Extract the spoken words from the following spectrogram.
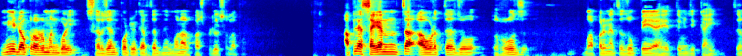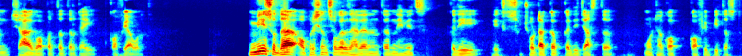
मी डॉक्टर अरुण मनगोळी सर्जन पोटविकार तज्ज्ञ मोनार्क हॉस्पिटल सोलापूर. आपल्या सगळ्यांचा आवडता जो रोज वापरण्याचा जो पेय आहे ते म्हणजे काही जण चहा वापरतात तर काही कॉफी आवडतं मी सुद्धा ऑपरेशन्स वगैरे झाल्यानंतर नेहमीच कधी एक छोटा कप कधी जास्त मोठा कॉप कॉफी पित असतो.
